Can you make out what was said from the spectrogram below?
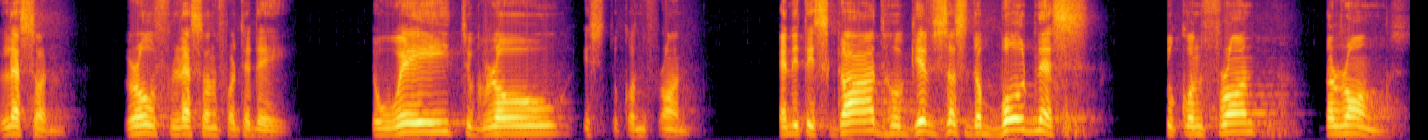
lesson, growth lesson for today. The way to grow is to confront. And it is God who gives us the boldness to confront the wrongs.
